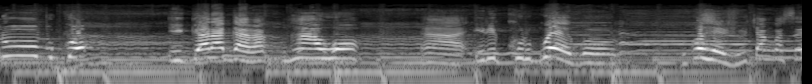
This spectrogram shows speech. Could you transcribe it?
nubwo igaragara nk'aho ah, iri ku rwego rwo hejuru cyangwa se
